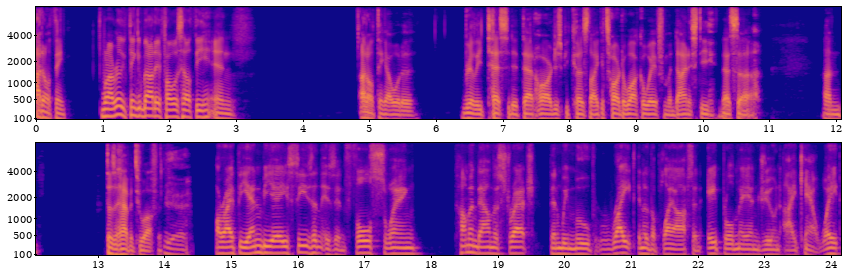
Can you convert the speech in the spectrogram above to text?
I don't think, when I really think about it, if I was healthy, and I don't think I would have really tested it that hard just because, like, it's hard to walk away from a dynasty. That's, uh, um, doesn't happen too often. Yeah. All right, the NBA season is in full swing, coming down the stretch. Then we move right into the playoffs in April, May, and June. I can't wait.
